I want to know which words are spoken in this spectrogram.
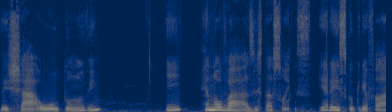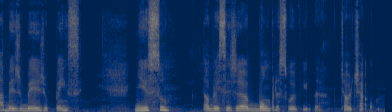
deixar o outono vir e renovar as estações. E era isso que eu queria falar. Beijo, beijo. Pense nisso. Talvez seja bom para sua vida. Tchau, tchau.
